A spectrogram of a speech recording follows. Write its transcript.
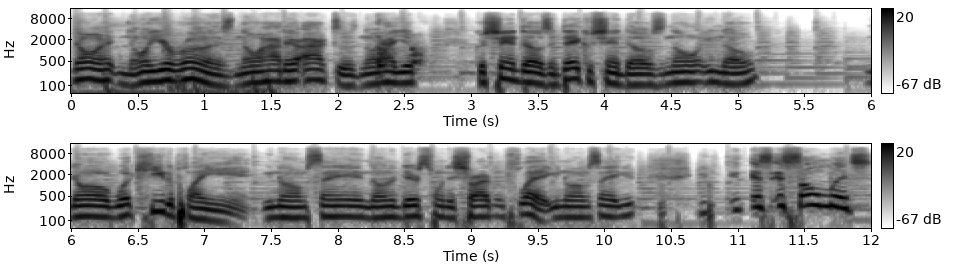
Knowing knowing your runs, knowing how their octaves, knowing how your crescendos and decrescendos, knowing you know, knowing what key to play in. You know what I'm saying? Knowing the difference between the sharp and flat. You know what I'm saying? You, you, it's it's so much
